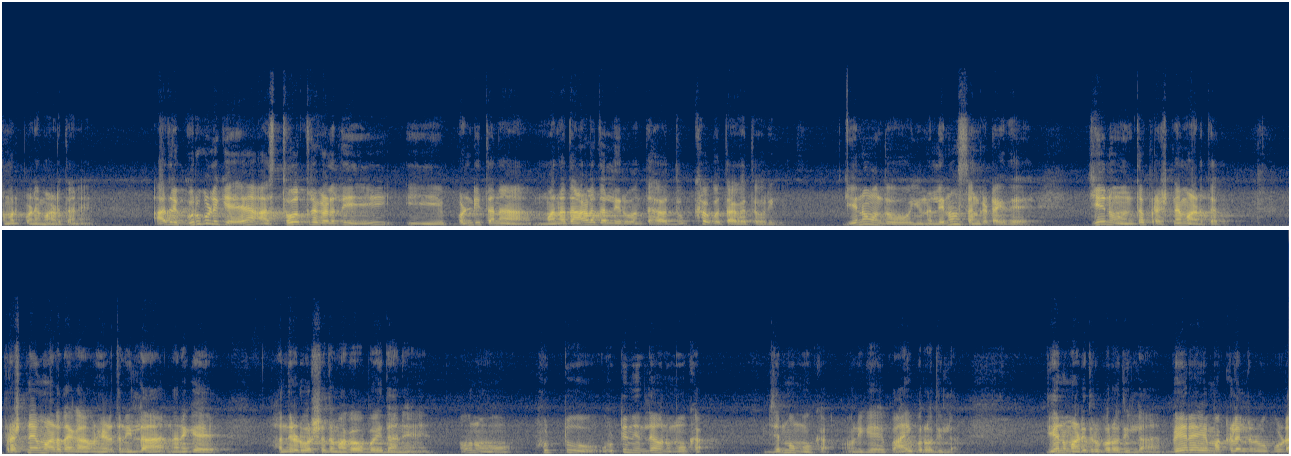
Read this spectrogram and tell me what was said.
ಸಮರ್ಪಣೆ ಮಾಡ್ತಾನೆ. ಆದರೆ ಗುರುಗಳಿಗೆ ಆ ಸ್ತೋತ್ರಗಳಲ್ಲಿ ಈ ಪಂಡಿತನ ಮನದಾಳದಲ್ಲಿರುವಂತಹ ದುಃಖ ಗೊತ್ತಾಗುತ್ತೆ ಅವರಿಗೆ. ಏನೋ ಒಂದು ಇವನಲ್ಲೇನೋ ಸಂಕಟ ಇದೆ. ಏನು ಅಂತ ಪ್ರಶ್ನೆ ಮಾಡ್ತಾರೆ. ಪ್ರಶ್ನೆ ಮಾಡಿದಾಗ ಅವನು ಹೇಳ್ತಾನೆ, ಇಲ್ಲ, ನನಗೆ ಹನ್ನೆರಡು ವರ್ಷದ ಮಗ ಒಬ್ಬ ಇದ್ದಾನೆ. ಅವನು ಹುಟ್ಟು, ಹುಟ್ಟಿನಿಂದಲೇ ಅವನು ಮೂಕ, ಜನ್ಮ ಮೂಕ. ಅವನಿಗೆ ಬಾಯಿ ಬರೋದಿಲ್ಲ. ಏನು ಮಾಡಿದರೂ ಬರೋದಿಲ್ಲ. ಬೇರೆ ಮಕ್ಕಳೆಲ್ಲರೂ ಕೂಡ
